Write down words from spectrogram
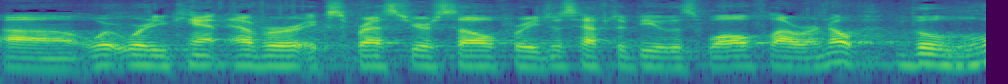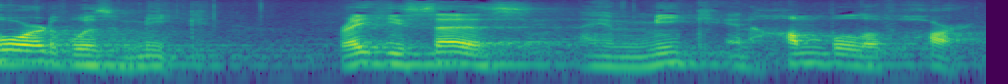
uh, where, where you can't ever express yourself, where you just have to be this wallflower. No, the Lord was meek, right? He says, I am meek and humble of heart.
